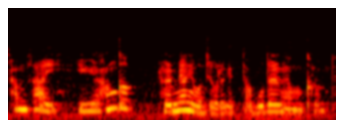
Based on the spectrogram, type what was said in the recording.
342 이게 한국 별명이 뭔지 모르겠다. 모델명은 그런데.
